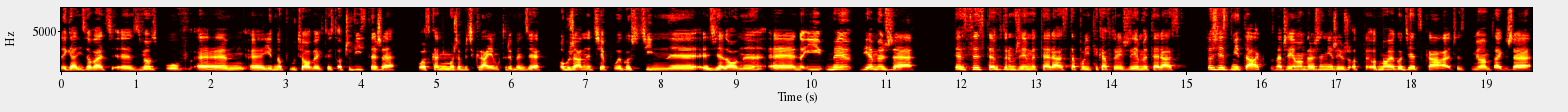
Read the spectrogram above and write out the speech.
legalizować e, związków e, jednopłciowych, to jest oczywiste, że Polska nie może być krajem, który będzie ogrzany, ciepły, gościnny, zielony. E, no i my wiemy, że ten system, w którym żyjemy teraz, ta polityka, w której żyjemy teraz, coś jest nie tak. To znaczy, ja mam wrażenie, że już od, od małego dziecka często miałam tak, że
